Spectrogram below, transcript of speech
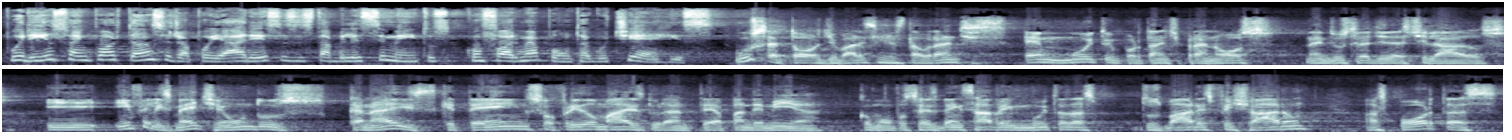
Por isso, a importância de apoiar esses estabelecimentos, conforme aponta Gutierrez. O setor de bares e restaurantes é muito importante para nós na indústria de destilados. E, infelizmente, é um dos canais que tem sofrido mais durante a pandemia. Como vocês bem sabem, muitos dos bares fecharam as portas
